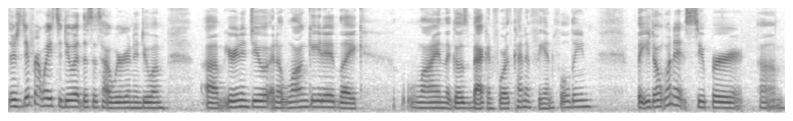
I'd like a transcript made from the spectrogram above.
there's different ways to do it. This is how we're going to do them. Um, you're going to do an elongated like line that goes back and forth, kind of fan folding, but you don't want it super um,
